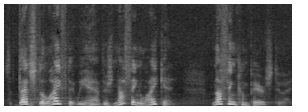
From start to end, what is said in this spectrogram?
So that's the life that we have. There's nothing like it, nothing compares to it.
